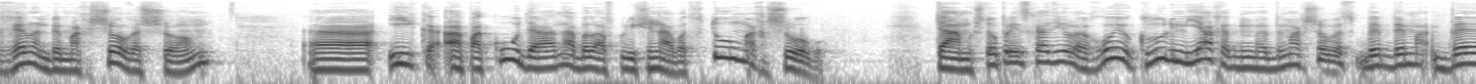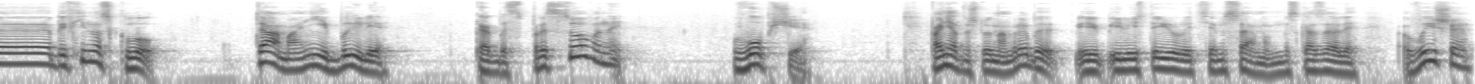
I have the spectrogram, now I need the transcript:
гелем бемахшова шом, э, и, а покуда она была включена вот в ту махшову, там что происходило? Гою клулим яхад бемахшова бифхинас клол там они были как бы спрессованы в общее. Понятно, что нам Рэбе иллюстрирует тем самым. Мы сказали выше,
